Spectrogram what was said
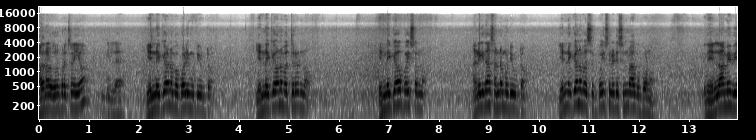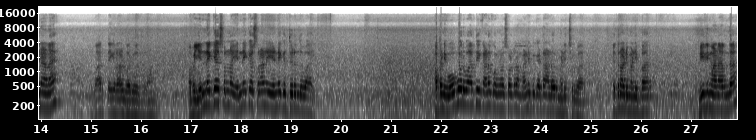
அதனால் ஒரு பிரச்சனையும் இல்லை. என்னைக்கோ நம்ம கோழி முட்டி விட்டோம். என்னைக்கோ நம்ம திருடினோம். என்னைக்கோ போய் சொன்னோம். அன்றைக்கி தான் சண்டை முட்டி விட்டோம். என்னைக்கோ நம்ம போய் சொல்லிவிட்டு சினிமாவுக்கு போனோம். இது எல்லாமே வீணான வார்த்தைகளால் வருவது தான் அப்போ என்னைக்கே சொன்ன என்னைக்கே சொன்னாலும் நீ என்னைக்கு திருந்துவாய்? அப்போ நீ ஒவ்வொரு வார்த்தையும் கணக்கு சொல்கிற மன்னிப்பு கேட்டால் ஆண்டவர் மன்னிச்சிருவார். எத்தனை வாட்டி மன்னிப்பார்? நீதிமானாக இருந்தால்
